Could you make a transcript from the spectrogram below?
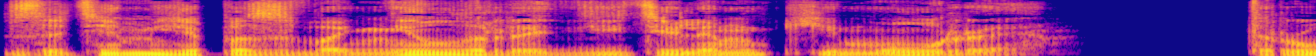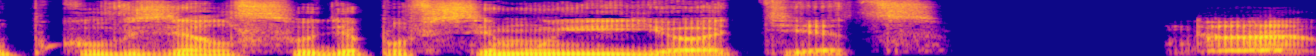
Затем я позвонил родителям Кимуры. Трубку взял, судя по всему, ее отец. «Да,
